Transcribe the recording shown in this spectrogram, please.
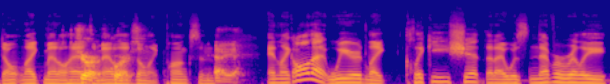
don't like metalheads Sure, and metalheads don't like punks and Yeah, yeah. and like all that weird like clicky shit that I was never really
